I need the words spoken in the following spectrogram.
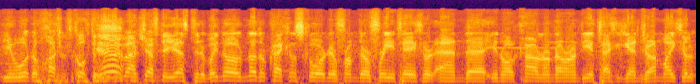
You wouldn't have wanted to go to Yeah. win the match after yesterday. But I know another cracking score there from their free taker. And, uh, you know, Carlow are on the attack again. John Michael.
